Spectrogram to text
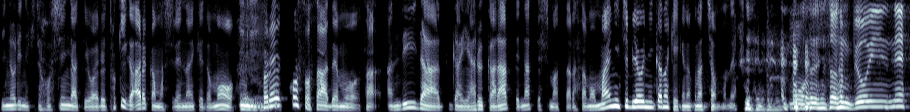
祈りに来てほしいんだって言われる時があるかもしれないけども、うん。それこそさ、でもさ、あリーダーがやるからってなってしまったらさ、もう毎日病院に行かなきゃいけなくなっちゃうもんね。もうその病院ね、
